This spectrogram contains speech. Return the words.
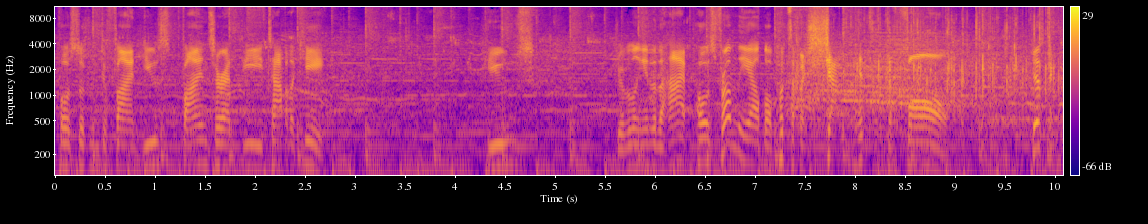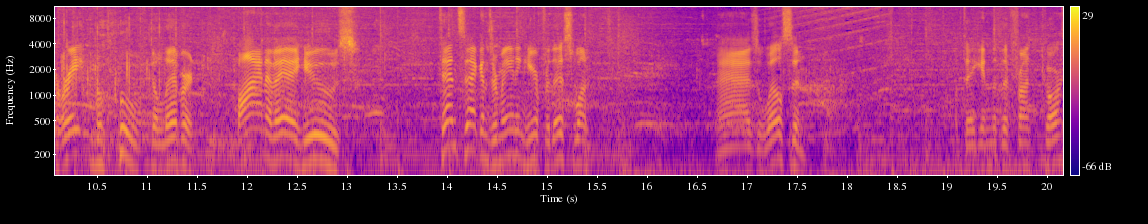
Post looking to find Hughes. Finds her at the top of the key. Hughes dribbling into the high post from the elbow. Puts up a shot. Hits it to fall. Just a great move delivered by Nevaeh Hughes. 10 seconds remaining here for this one. As Wilson will take into the front court.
